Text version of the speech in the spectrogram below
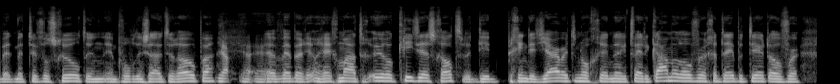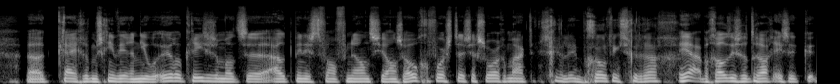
met, met te veel schuld in, in bijvoorbeeld in Zuid-Europa. Ja, ja, ja. We hebben een regelmatig eurocrisis gehad. Dit, begin dit jaar werd er nog in de Tweede Kamer over gedebatteerd. Over krijgen we misschien weer een nieuwe eurocrisis. Omdat eh, oud-minister van Financiën Hans Hogevorst eh, zich zorgen maakte. Verschillen in begrotingsgedrag. Ja, begrotingsgedrag is het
